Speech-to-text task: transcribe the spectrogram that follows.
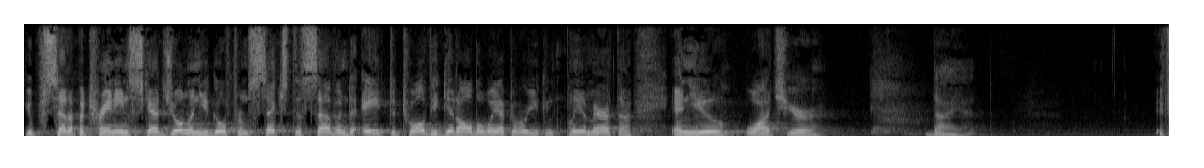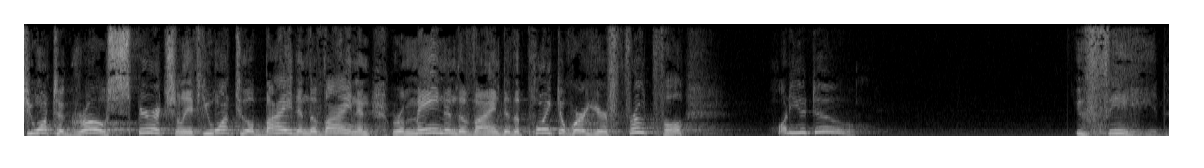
You set up a training schedule and you go from 6 to 7 to 8 to 12. You get all the way up to where you can complete a marathon. And you watch your diet. If you want to grow spiritually, if you want to abide in the vine and remain in the vine to the point to where you're fruitful, what do you do? You feed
